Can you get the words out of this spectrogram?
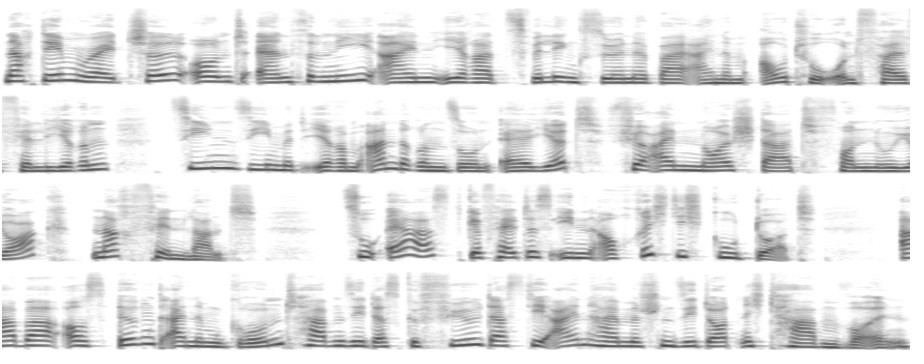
Nachdem Rachel und Anthony einen ihrer Zwillingssöhne bei einem Autounfall verlieren, ziehen sie mit ihrem anderen Sohn Elliot für einen Neustart von New York nach Finnland. Zuerst gefällt es ihnen auch richtig gut dort. Aber aus irgendeinem Grund haben sie das Gefühl, dass die Einheimischen sie dort nicht haben wollen.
